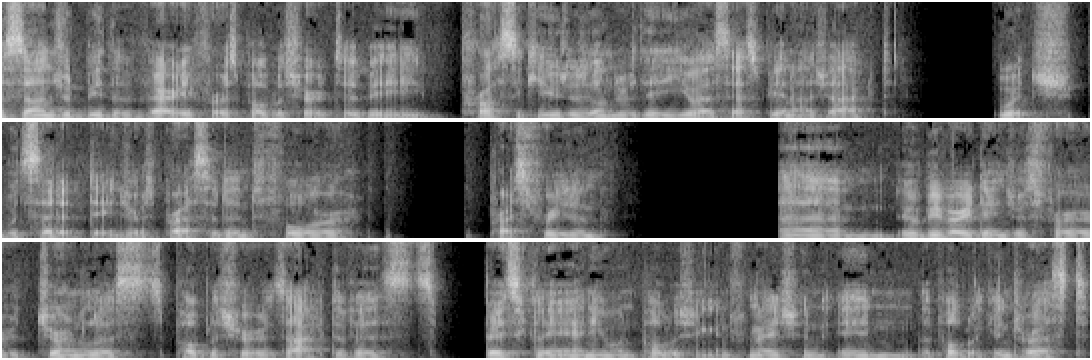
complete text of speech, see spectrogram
Assange would be the very first publisher to be prosecuted under the US Espionage Act, which would set a dangerous precedent for press freedom. Um, it would be very dangerous for journalists, publishers, activists, basically anyone publishing information in the public interest.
